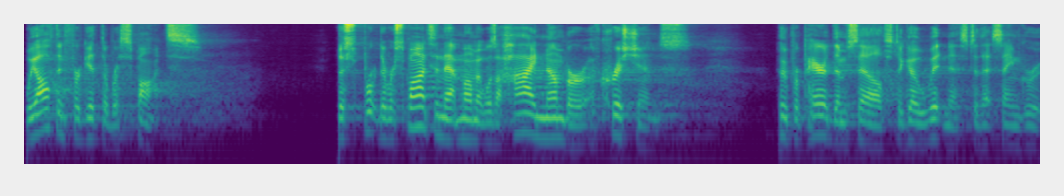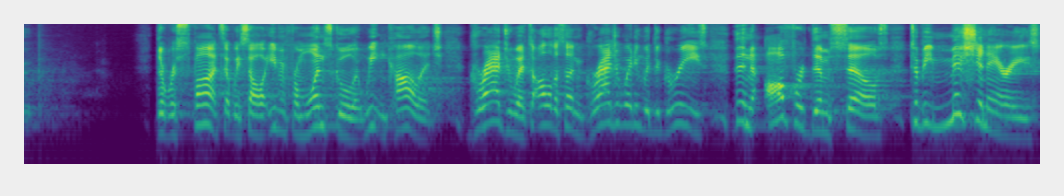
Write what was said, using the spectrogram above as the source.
we often forget the response. The, sp- the response in that moment was a high number of Christians who prepared themselves to go witness to that same group. The response that we saw even from one school at Wheaton College, graduates all of a sudden graduating with degrees, then offered themselves to be missionaries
